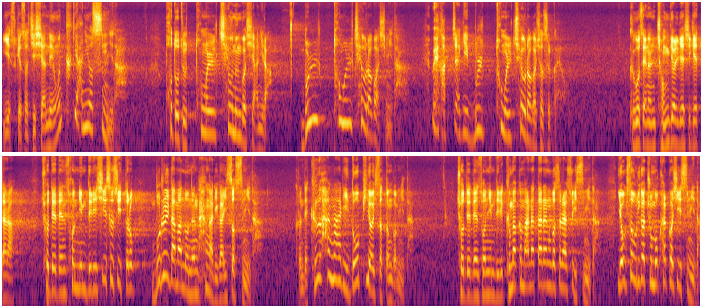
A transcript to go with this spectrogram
예수께서 지시한 내용은 그게 아니었습니다. 포도주 통을 채우는 것이 아니라 물통을 채우라고 하십니다. 왜 갑자기 물통을 채우라고 하셨을까요? 그곳에는 정결 예식에 따라 초대된 손님들이 씻을 수 있도록 물을 담아 놓는 항아리가 있었습니다. 그런데 그 항아리도 비어 있었던 겁니다. 초대된 손님들이 그만큼 많았다라는 것을 알 수 있습니다. 여기서 우리가 주목할 것이 있습니다.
